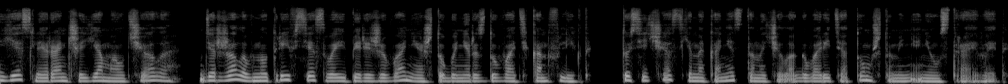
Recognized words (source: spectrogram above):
если раньше я молчала, держала внутри все свои переживания, чтобы не раздувать конфликт, то сейчас я наконец-то начала говорить о том, что меня не устраивает.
